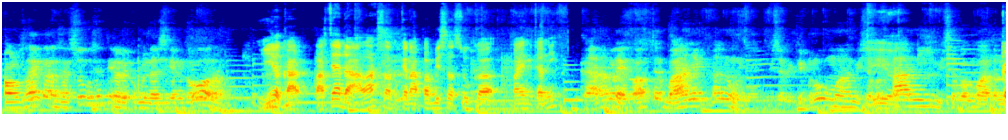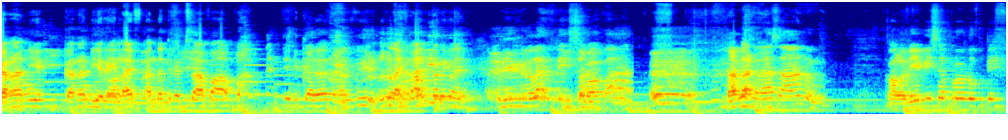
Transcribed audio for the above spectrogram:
Kalau saya karena saya suka, saya tidak rekomendasikan ke orang. Iya kan, pasti ada alasan kenapa bisa suka mainkan ini. Karena live after banyak anunya, bisa bikin rumah, bisa Iya. bertani, bisa berkuatan karena di karena di real life anda tidak bisa apa-apa. Jadi kadang life after kan di real life tidak bisa apa tapi saya rasa anu kalau dia bisa produktif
